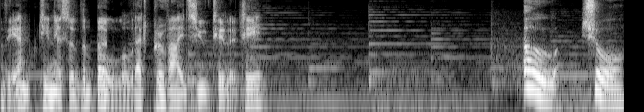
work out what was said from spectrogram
The emptiness of the bowl that provides utility. Oh, sure.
